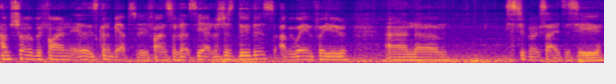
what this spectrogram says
I'm sure it'll be fine. It's gonna be absolutely fine. So let's, yeah, let's just do this. I'll be waiting for you, and um, super excited to see you.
